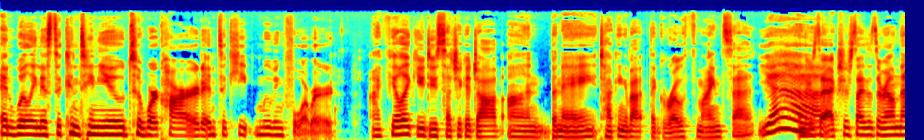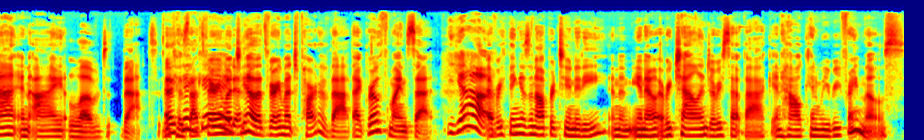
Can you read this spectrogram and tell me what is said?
and willingness to continue to work hard and to keep moving forward. I feel like you do such a good job on Bene talking about the growth mindset. Yeah. And there's the exercises around that. And I loved that because Okay, that's very much, yeah, that's very much part of that, that growth mindset. Yeah. Everything is an opportunity and then, you know, every challenge, every setback, and how can we reframe those?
